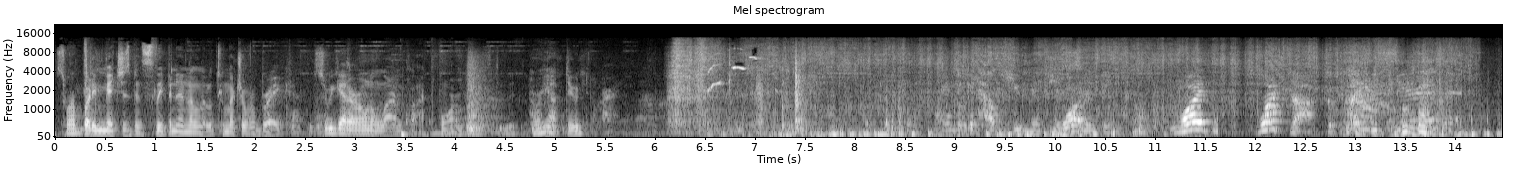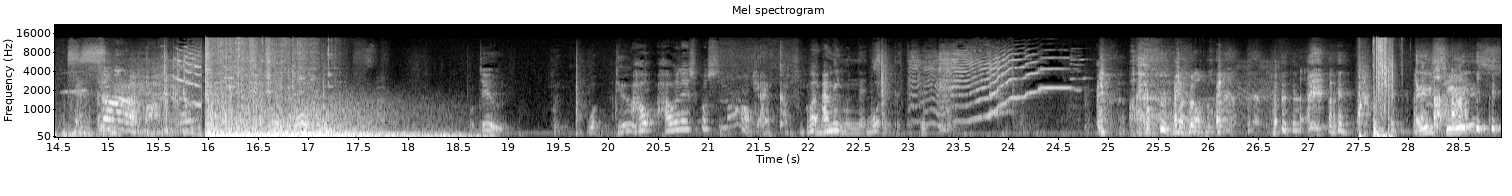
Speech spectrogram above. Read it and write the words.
So our buddy Mitch has been sleeping in a little too much over break. So we got our own alarm clock for him. Hurry up, dude. And look at how cute Mitch is What? sleeping. What? What the? Are you serious? Son of a... Dude. What, dude? How, how was I supposed to know? I come from What, I mean, that what- said that- Are you serious?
